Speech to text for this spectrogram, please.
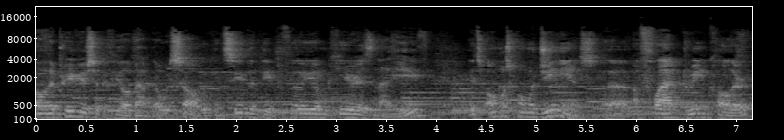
of the previous epithelial map that we saw. We can see that the epithelium here is naive, it's almost homogeneous, uh, a flat green color,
